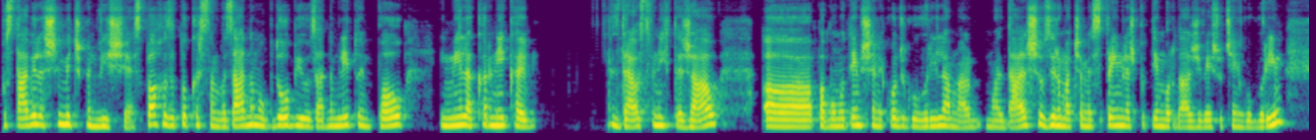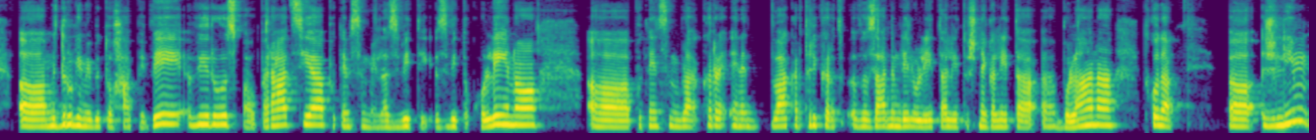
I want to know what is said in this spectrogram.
postavila še mečkan više. Sploh zato, ker sem v zadnjem obdobju, v zadnjem letu in pol, imela kar nekaj zdravstvenih težav. Uh, pa bom o tem še nekoč govorila, malo mal daljše, oziroma če me spremljaš, potem morda že veš, o čem govorim. Uh, med drugim je bil to HPV virus, pa operacija, potem sem imela zviti, zvito koleno, uh, potem sem bila kar ene, dvakrat, trikrat v zadnjem delu leta, letošnjega leta, uh, bolana. Tako da uh, želim,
